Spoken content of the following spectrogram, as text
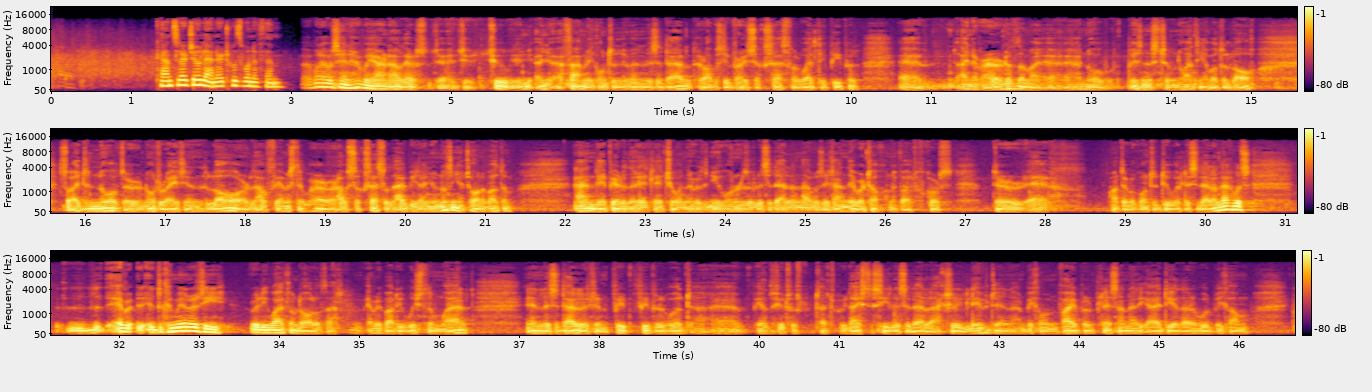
Councillor Joe Leonard was one of them. Uh, What I was saying, here we are now. There's two, a family going to live in Lissadell. They're obviously very successful, wealthy people. Uh, I never heard of them. I, I had no business to know anything about the law, so I didn't know of their notoriety in the law or how famous they were or how successful they had been. I knew nothing at all about them. And they appeared on the Late Late Show, and they were the new owners of Lissadell, and that was it. And they were talking about, of course, their uh, what they were going to do with Lissadell, and that was the, the community really welcomed all of that. Everybody wished them well. in Lissadell, and pe- people would uh, be able to feel that would be nice to see Lissadell actually lived in and become a vibrant place, and the idea that it would become,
